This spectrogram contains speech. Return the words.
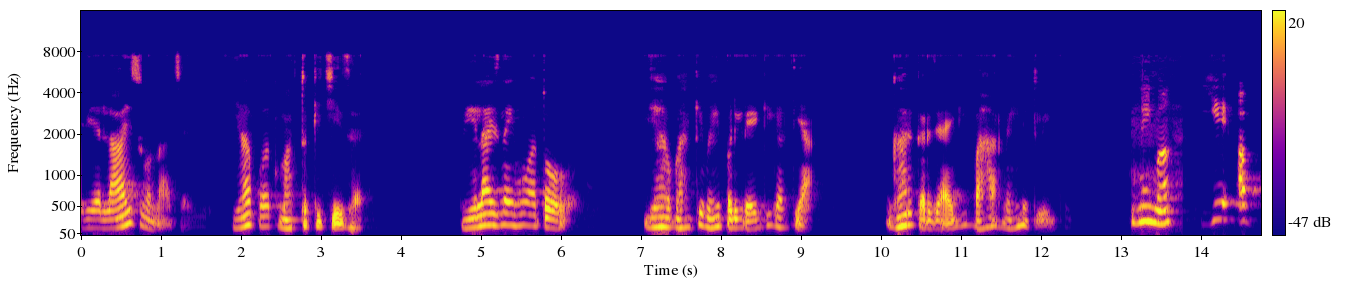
रियलाइज़ होना चाहिए। यह बहुत महत्व की चीज़ है। रियलाइज़ नहीं हुआ तो यह वह की वही पड़ी रहेगी गलतियाँ। घर कर जाएगी बाहर नहीं निकलेगी। नहीं माँ ये अब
